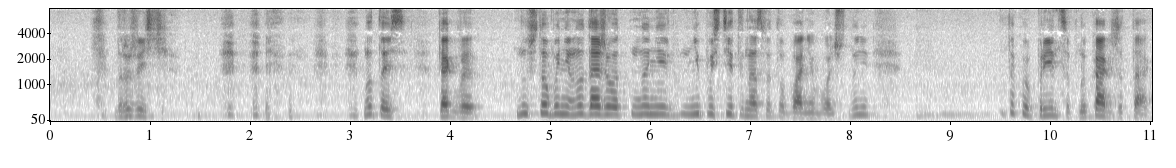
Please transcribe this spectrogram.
дружище. Ну, то есть, как бы, ну, чтобы не, ну, даже вот, ну, не, не пусти ты нас в эту баню больше. Ну, не, ну, такой принцип, ну, как же так?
